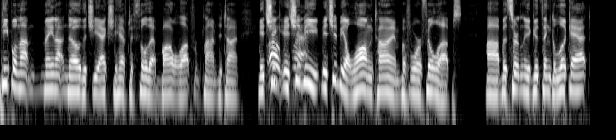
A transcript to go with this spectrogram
people not may not know that you actually have to fill that bottle up from time to time. It should Oh, it should be it should be a long time before fill ups, uh, but certainly a good thing to look at.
